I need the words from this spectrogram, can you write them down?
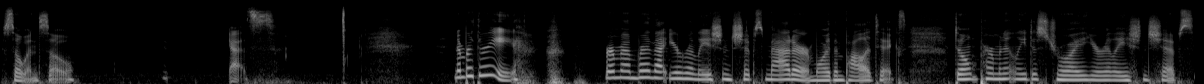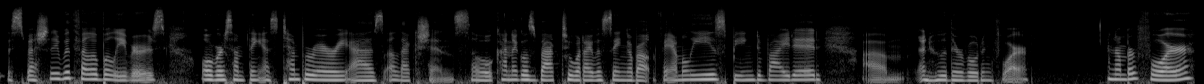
so and so. Yes. Number three, remember that your relationships matter more than politics. Don't permanently destroy your relationships, especially with fellow believers, over something as temporary as elections. So, it kind of goes back to what I was saying about families being divided um, and who they're voting for. Number four,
